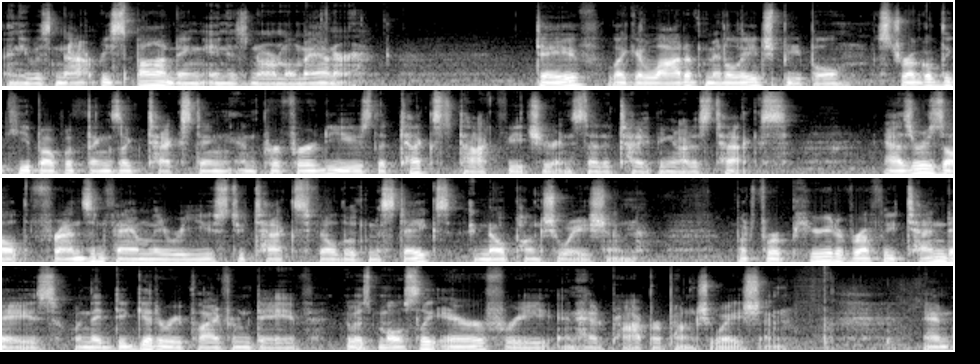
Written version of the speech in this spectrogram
and he was not responding in his normal manner. Dave, like a lot of middle aged people, struggled to keep up with things like texting and preferred to use the text talk feature instead of typing out his texts. As a result, friends and family were used to texts filled with mistakes and no punctuation but for a period of roughly 10 days, when they did get a reply from Dave, it was mostly error free and had proper punctuation. And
